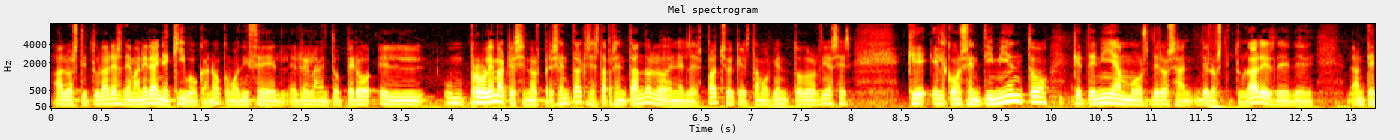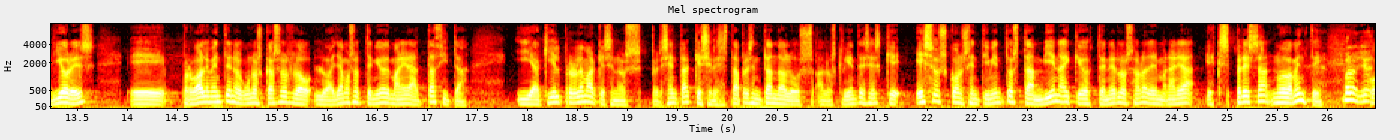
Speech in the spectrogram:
a los titulares de manera inequívoca, ¿no? como dice el, reglamento. Pero el, un problema que se nos presenta, que se está presentando en, el despacho y que estamos viendo todos los días es que el consentimiento que teníamos de los, de los titulares de, anteriores, eh, probablemente en algunos casos lo, lo hayamos obtenido de manera tácita y aquí el problema que se nos presenta, que se les está presentando a los, a los clientes, es que esos consentimientos también hay que obtenerlos ahora de manera expresa nuevamente. Bueno, yo,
